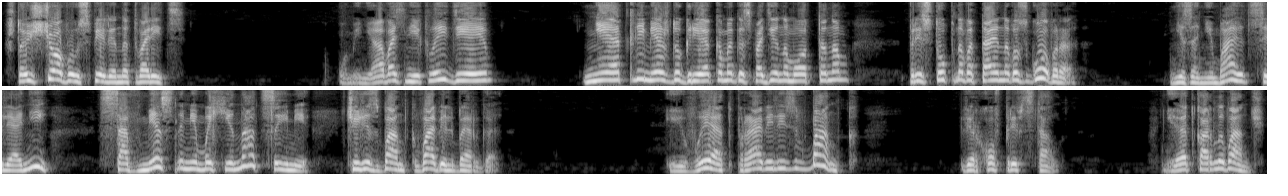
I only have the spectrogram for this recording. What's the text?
Что еще вы успели натворить? — У меня возникла идея нет ли между греком и господином Оттоном преступного тайного сговора? Не занимаются ли они совместными махинациями через банк Вавельберга? — И вы отправились в банк? Верхов привстал. — Нет, Карл Иванович,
